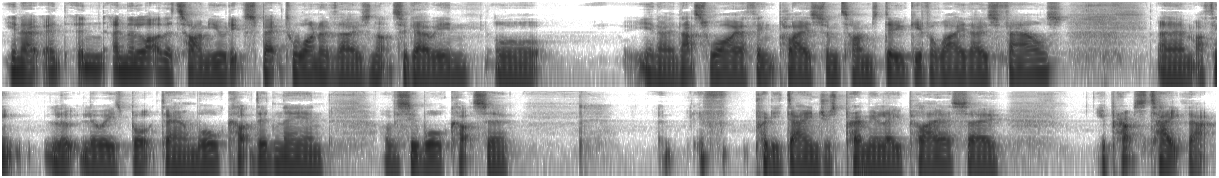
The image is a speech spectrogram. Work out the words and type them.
you know, and, and a lot of the time you would expect one of those not to go in, or you know, that's why I think players sometimes do give away those fouls. Um, I think Luiz brought down Walcott, didn't he? And obviously Walcott's a, a pretty dangerous Premier League player, so you perhaps take that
